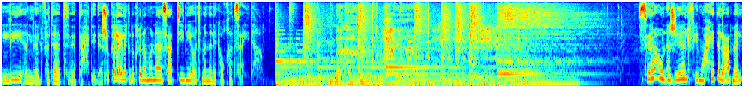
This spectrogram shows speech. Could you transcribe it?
للفتاة تحديدا. شكرا لك دكتورة منى سعدتيني وأتمنى لك أوقات سعيدة. مهارات صراع الأجيال في محيط العمل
